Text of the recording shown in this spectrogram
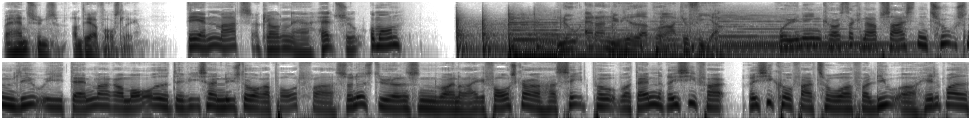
hvad han synes om det her forslag. Det er 2. marts, og klokken er halv syv. Godmorgen. Nu er der nyheder på Radio 4. Rygning koster knap 16.000 liv i Danmark om året. Det viser en ny stor rapport fra Sundhedsstyrelsen, hvor en række forskere har set på, hvordan risikofaktorer for liv og helbred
